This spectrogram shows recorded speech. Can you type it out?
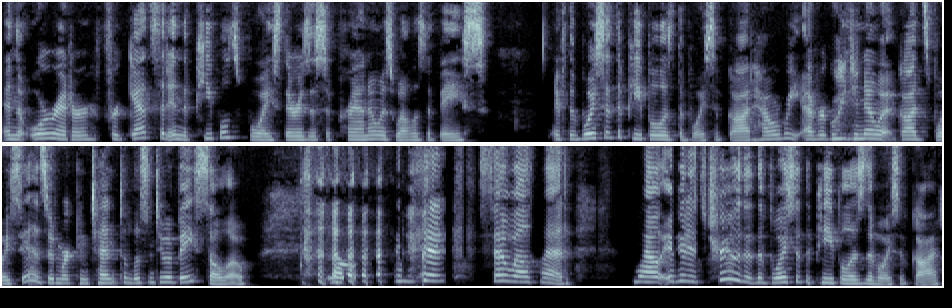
and the orator forgets that in the people's voice there is a soprano as well as a bass if the voice of the people is the voice of God, how are we ever going to know what God's voice is when we're content to listen to a bass solo? Well, so well said. Now, if it is true that the voice of the people is the voice of God,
